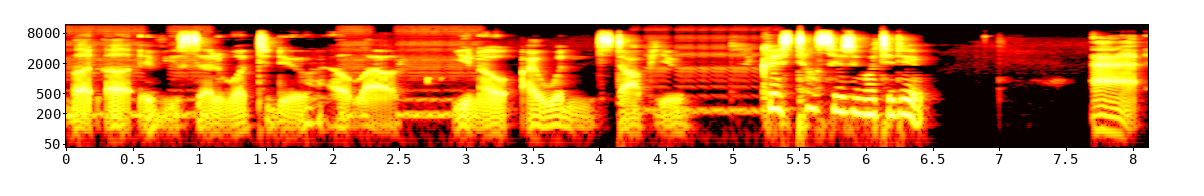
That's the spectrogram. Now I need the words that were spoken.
But, uh, if you said what to do out loud, you know I wouldn't stop you. Kris, tell Susie what to do. At...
